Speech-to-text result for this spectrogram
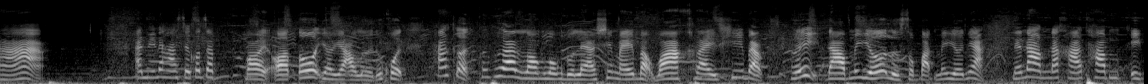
อ่า อันนี้นะคะเซก็จะปล่อยออโต้ยาวๆเลยทุกคน ถ้าเกิดเพื่อนๆลองลงดูแล้วใช่ไหมแบบว่าใครที่แบบเฮ้ยดาวไม่เยอะหรือสมบัติไม่เยอะเนี่ยแนะนำนะคะทำอีก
